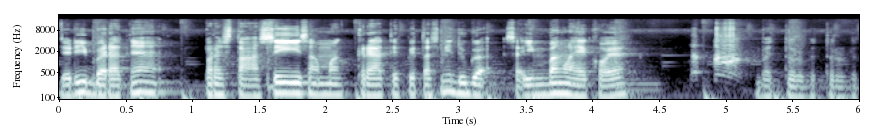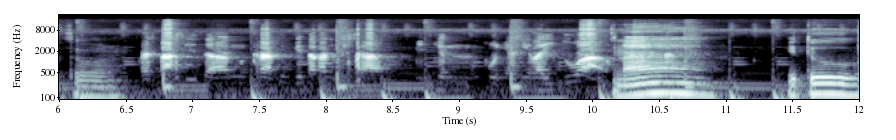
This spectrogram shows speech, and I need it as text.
jadi ibaratnya prestasi sama kreativitas ini juga seimbang lah ya kok ya? Betul betul betul betul. Prestasi dan kreatif kita kan bisa bikin punya nilai jual. Nah itu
